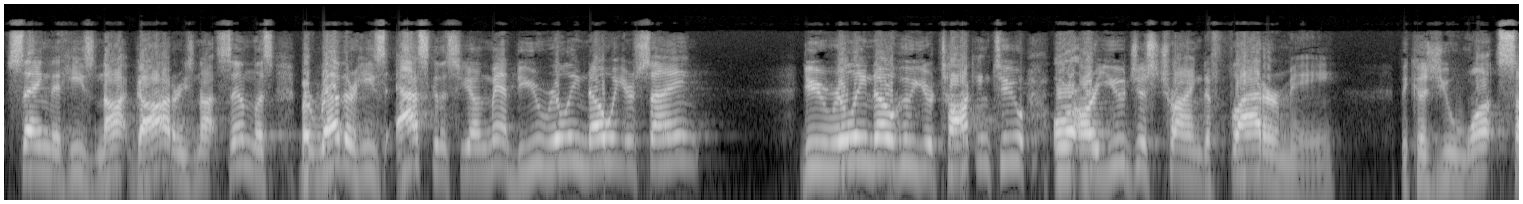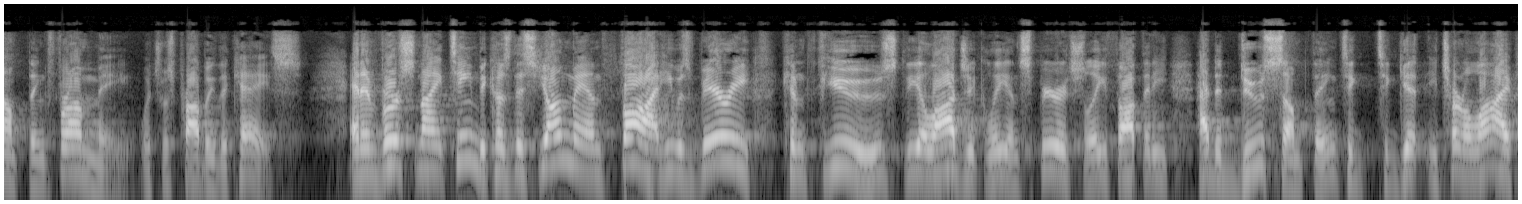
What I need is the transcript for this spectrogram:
saying that he's not God or he's not sinless, but rather he's asking this young man, do you really know what you're saying? Do you really know who you're talking to? Or are you just trying to flatter me because you want something from me, which was probably the case? And in verse 19, because this young man thought, he was very confused theologically and spiritually, thought that he had to do something to, to get eternal life.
